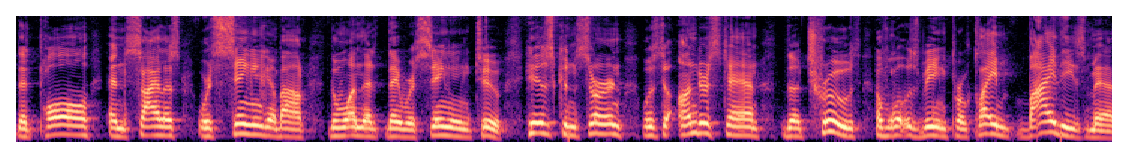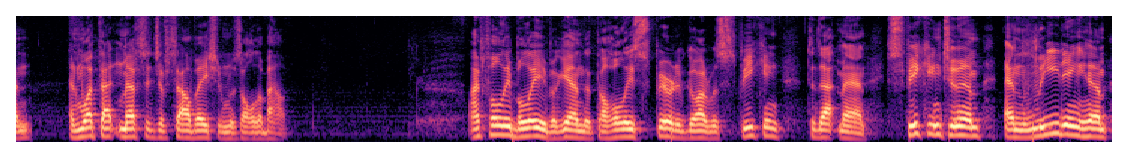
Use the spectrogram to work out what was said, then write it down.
that Paul and Silas were singing about, the one that they were singing to. His concern was to understand the truth of what was being proclaimed by these men and what that message of salvation was all about. I fully believe, again, that the Holy Spirit of God was speaking to that man, speaking to him and leading him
